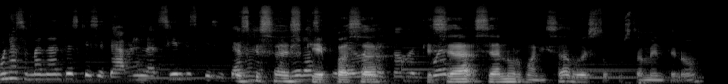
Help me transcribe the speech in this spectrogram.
una semana antes que se te abren las sientes, que se te Es abren que las sabes qué que pasa, que cuerpo. se ha, se ha normalizado esto justamente, ¿no?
